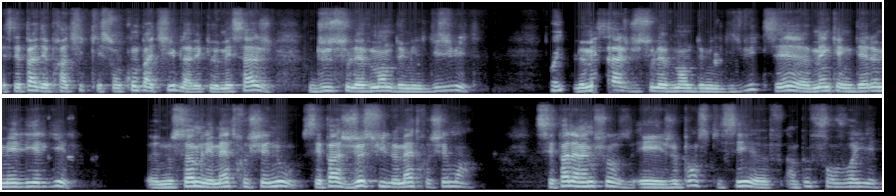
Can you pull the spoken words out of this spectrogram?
Et ce n'est pas des pratiques qui sont compatibles avec le message du soulèvement de 2018. Oui. Le message du soulèvement de 2018, c'est. Euh, nous sommes les maîtres chez nous. C'est pas je suis le maître chez moi. C'est pas la même chose. Et je pense qu'il s'est euh, un peu fourvoyé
